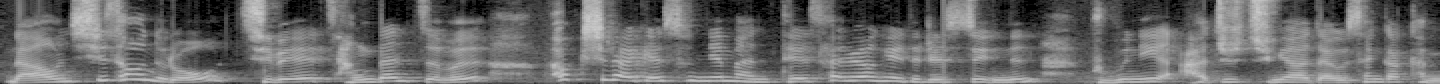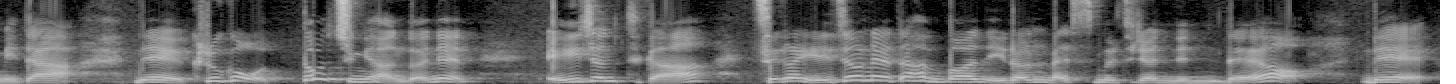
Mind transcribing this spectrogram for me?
나은 시선으로 집의 장단점을 확실하게 손님한테 설명해 드릴 수 있는 부분이 아주 중요하다고 생각합니다. 네, 그리고 또 중요한 거는 에이전트가 제가 예전에도 한번 이런 말씀을 드렸는데요. 네,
